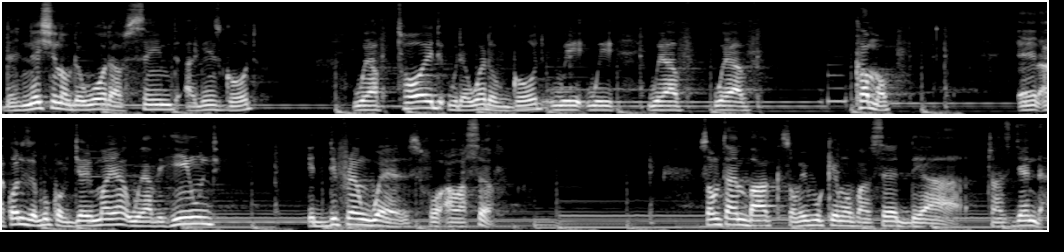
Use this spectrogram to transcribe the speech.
The nation of the world have sinned against God we have toyed with the word of God. We we we have we have come up and according to the book of Jeremiah, we have hewn a different wells for ourselves. Sometime back, some people came up and said they are transgender.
